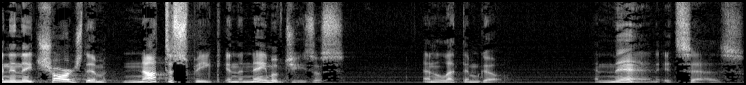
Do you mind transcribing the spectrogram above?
And then they charged them not to speak in the name of Jesus and let them go. And then it says,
